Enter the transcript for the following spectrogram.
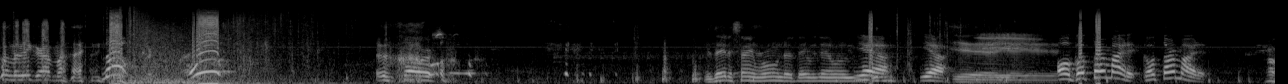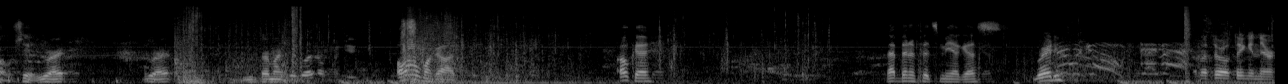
let me grab mine. No! Ooh! Sorry. Is they the same room that they was in when we Yeah, yeah. Yeah, yeah, yeah, yeah. Oh, go thermite it. Go thermite it. Oh shit, you right. You right. You thermite this way? Oh my god. Okay. That benefits me, I guess. Ready? I'm gonna throw a thing in there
